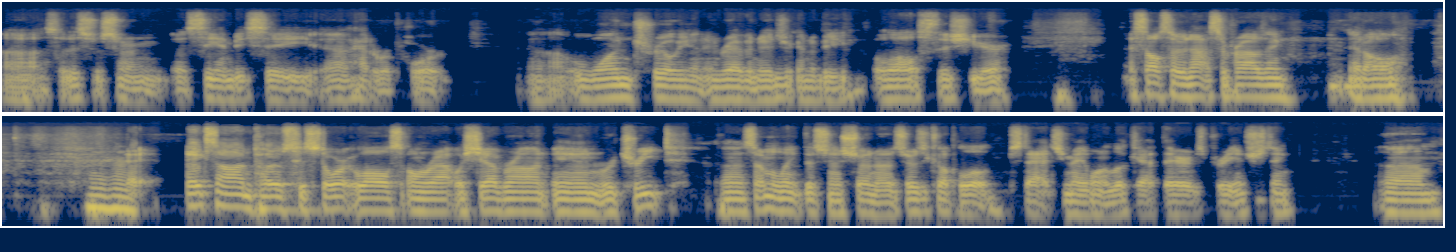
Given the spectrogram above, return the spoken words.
Uh, so this was from uh, CNBC uh, had a report. Uh, one trillion in revenues are going to be lost this year. It's also not surprising at all. Exxon posts historic loss on route with Chevron and retreat. Uh, so I'm gonna link this in the show notes. There's a couple of stats you may want to look at there. It's pretty interesting. Um,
